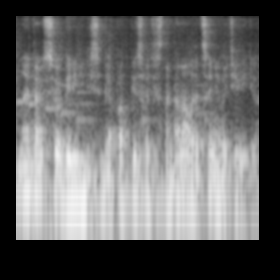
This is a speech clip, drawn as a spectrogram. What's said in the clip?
На этом все. Берегите себя, подписывайтесь на канал и оценивайте видео.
